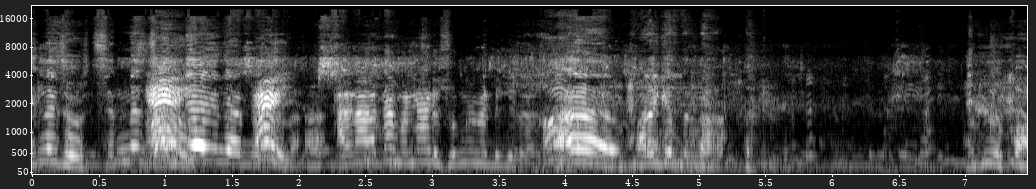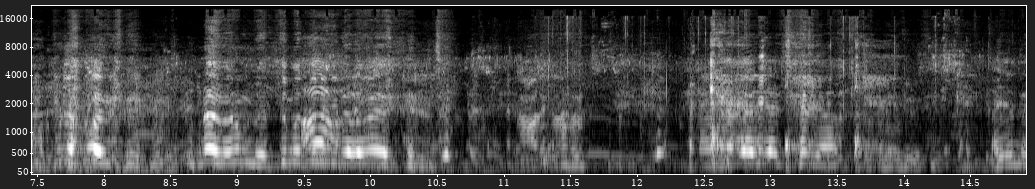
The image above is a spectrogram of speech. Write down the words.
இல்ல சார் சின்ன சந்தேகம் தான் அதனாலதான் முன்னாடி சுங்கம் கட்டிக்கிறாரு பறக்கிறது தான் அப்படியாப்பா இருக்கு என்ன வெறும் மெத்து மெத்து சரியா. ஐயா, இந்த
